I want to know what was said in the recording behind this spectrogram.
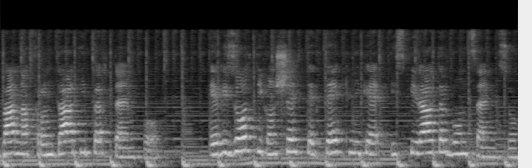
vanno affrontati per tempo e risolti con scelte tecniche ispirate al buon senso,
